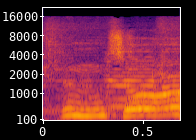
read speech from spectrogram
distance or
